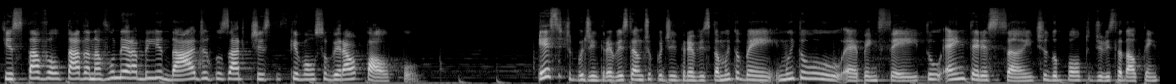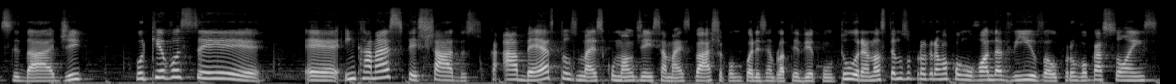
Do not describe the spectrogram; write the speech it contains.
que está voltada na vulnerabilidade dos artistas que vão subir ao palco. Esse tipo de entrevista é um tipo de entrevista muito bem, muito é, bem feito, é interessante do ponto de vista da autenticidade, porque você é, em canais fechados, abertos, mas com uma audiência mais baixa, como por exemplo a TV Cultura, nós temos um programa como Roda Viva ou Provocações,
